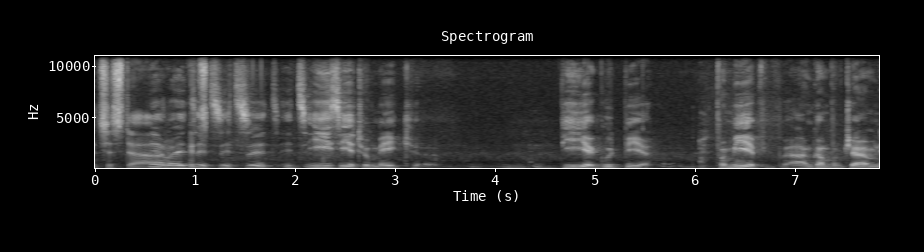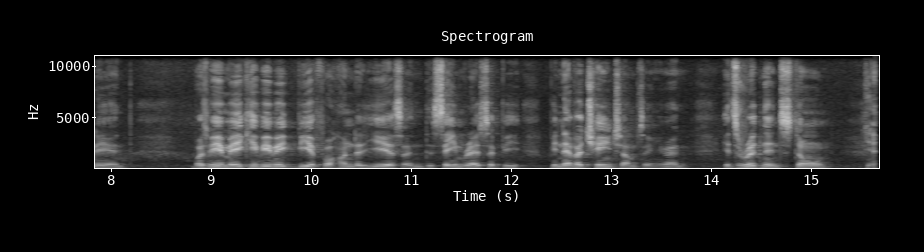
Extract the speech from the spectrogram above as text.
it's just uh, yeah, but it's, it's, it's, it's, it's easier to make uh, beer, good beer. For me, if I'm come from Germany and what we're making, we make beer for 100 years and the same recipe. We never change something. And it's written in stone. Yeah.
